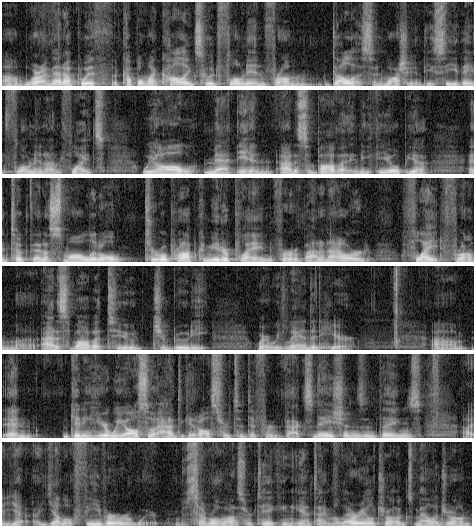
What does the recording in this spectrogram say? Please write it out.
um, where I met up with a couple of my colleagues who had flown in from Dulles in Washington, D.C. They'd flown in on flights. We all met in Addis Ababa in Ethiopia and took then a small little turboprop commuter plane for about an hour flight from uh, Addis Ababa to Djibouti, where we landed here. Um, and getting here, we also had to get all sorts of different vaccinations and things uh, ye- yellow fever, where several of us are taking anti-malarial drugs, Malarone,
